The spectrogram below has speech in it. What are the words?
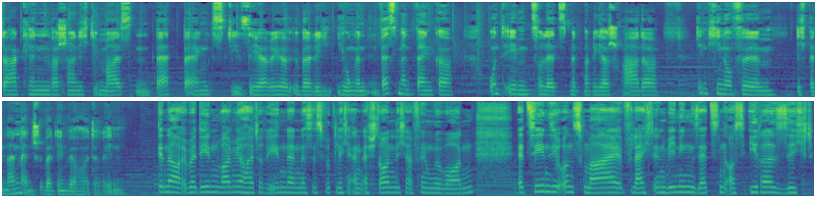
da kennen wahrscheinlich die meisten Bad Banks die Serie über die jungen Investmentbanker und eben zuletzt mit Maria Schrader den Kinofilm Ich bin ein Mensch, über den wir heute reden. Genau, über den wollen wir heute reden, denn es ist wirklich ein erstaunlicher Film geworden. Erzählen Sie uns mal vielleicht in wenigen Sätzen aus Ihrer Sicht,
